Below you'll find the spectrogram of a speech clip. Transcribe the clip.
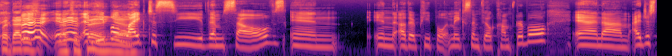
but that is but it that's is and thing, people yeah. like to see themselves in in other people it makes them feel comfortable and um, i just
